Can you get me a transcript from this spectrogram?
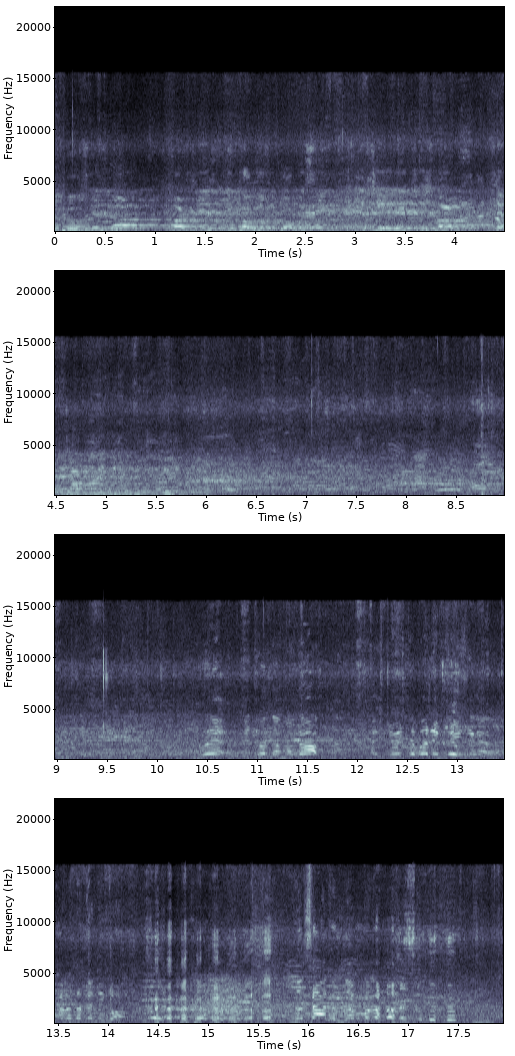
improves his guard versus the total focusing and series his guard. Seven times the minimum today. 나 사람 나빠가지고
